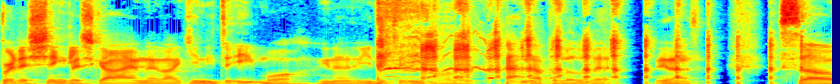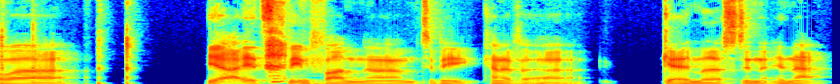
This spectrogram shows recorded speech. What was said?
British English guy, and they're like, "You need to eat more. You know, you need to eat more. Like, fatten up a little bit." You know, so. Uh, yeah, it's been fun um, to be kind of uh, get immersed in in that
